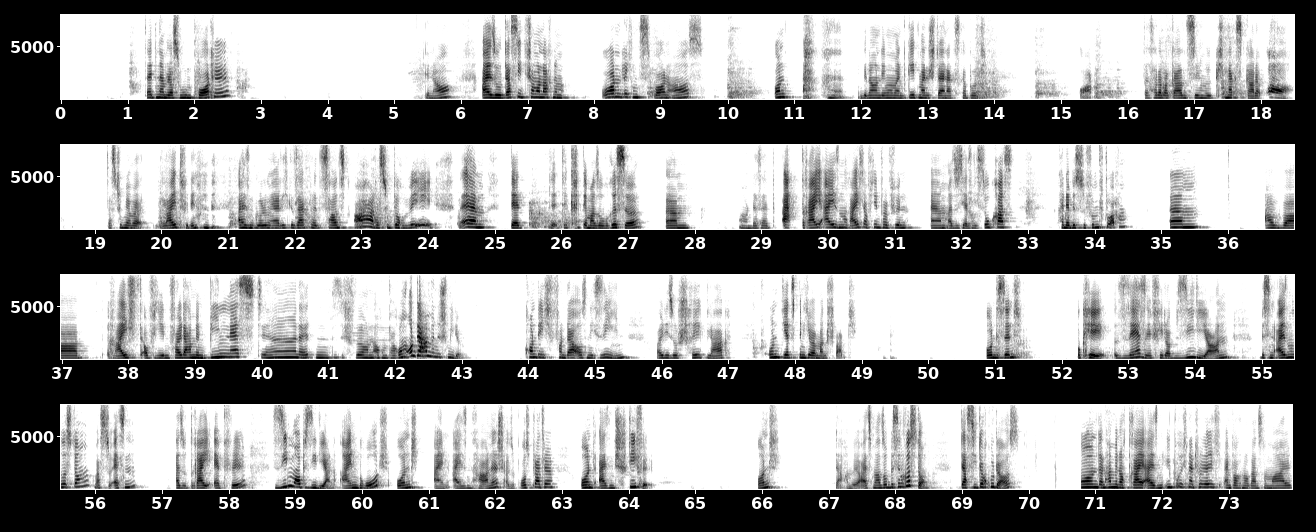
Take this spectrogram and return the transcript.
Da hinten haben wir das Rune Portal. Genau. Also, das sieht schon mal nach einem ordentlichen Spawn aus. Und genau in dem Moment geht meine Steinachs kaputt. Oh, das hat aber ganz schön geknackst gerade. Oh, das tut mir aber leid für den Eisengolem, ehrlich gesagt. Mit Sounds. Oh, das tut doch weh. Ähm, der, der, der kriegt immer so Risse. Ähm, und deshalb. Ah, drei Eisen reicht auf jeden Fall für ein. Ähm, also ist jetzt nicht so krass. Kann ja bis zu fünf droppen. Ähm, aber reicht auf jeden Fall. Da haben wir ein Bienennest. Ja, da hinten schwören auch ein paar rum. Und da haben wir eine Schmiede. Konnte ich von da aus nicht sehen, weil die so schräg lag. Und jetzt bin ich aber mal gespannt. Und es sind, okay, sehr, sehr viel Obsidian. Bisschen Eisenrüstung, was zu essen. Also drei Äpfel. Sieben Obsidian, ein Brot und ein Eisenharnisch, also Brustplatte und Eisenstiefel. Und da haben wir erstmal so ein bisschen Rüstung. Das sieht doch gut aus. Und dann haben wir noch drei Eisen übrig natürlich. Einfach nur ganz normal.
